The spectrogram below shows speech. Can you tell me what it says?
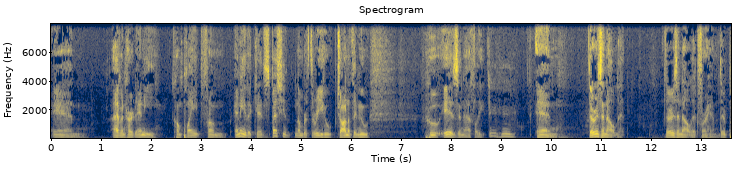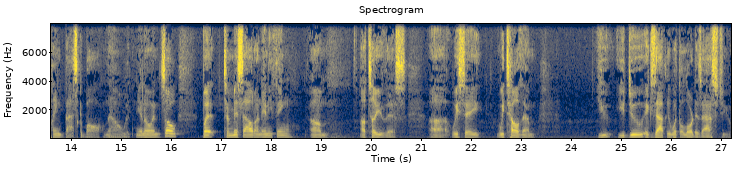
And i haven't heard any complaint from any of the kids especially number three who jonathan who who is an athlete. And there is an outlet. There is an outlet for him. They're playing basketball now with you know and so but to miss out on anything um, i'll tell you this. Uh, we say we tell them you you do exactly what the lord has asked you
